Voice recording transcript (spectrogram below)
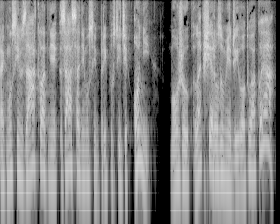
tak musím základne, zásadne musím pripustiť, že oni môžu lepšie rozumieť životu ako ja.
